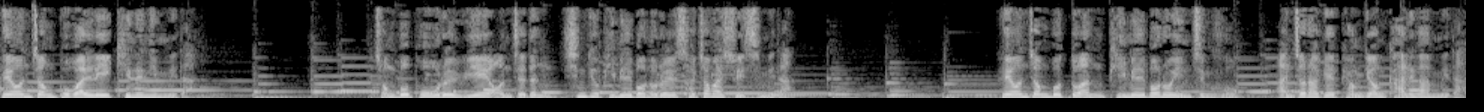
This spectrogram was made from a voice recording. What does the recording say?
회원 정보 관리 기능입니다. 정보 보호를 위해 언제든 신규 비밀번호를 설정할 수 있습니다. 회원 정보 또한 비밀번호 인증 후 안전하게 변경 가능합니다.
